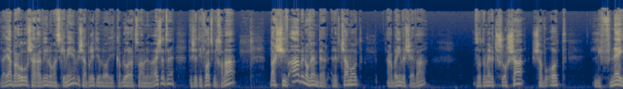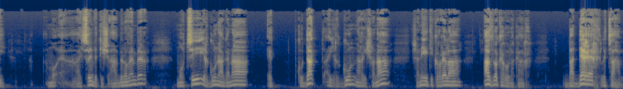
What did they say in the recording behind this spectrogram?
והיה ברור שהערבים לא מסכימים ושהבריטים לא יקבלו על עצמם לממש את זה, ושתפרוץ מלחמה, בשבעה בנובמבר 1947, זאת אומרת שלושה שבועות לפני ה-29 בנובמבר, מוציא ארגון ההגנה את פקודת הארגון הראשונה, שאני הייתי קורא לה, אז לא קראו לה כך, בדרך לצה"ל.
